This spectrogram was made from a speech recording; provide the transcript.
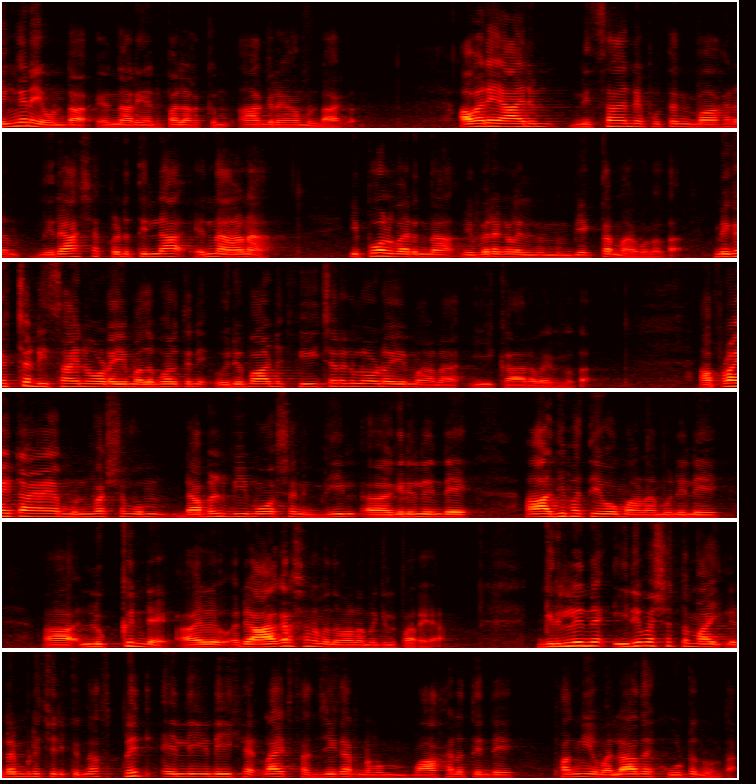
എങ്ങനെയുണ്ട് എന്നറിയാൻ പലർക്കും ആഗ്രഹമുണ്ടാകും. അവരെ ആരും നിസാന്റെ പുത്തൻ വാഹനം നിരാശപ്പെടുത്തില്ല എന്നാണ് ഇപ്പോൾ വരുന്ന വിവരങ്ങളിൽ നിന്നും വ്യക്തമാകുന്നത്. മികച്ച ഡിസൈനോടെയും അതുപോലെ തന്നെ ഒരുപാട് ഫീച്ചറുകളോടെയുമാണ് ഈ കാർ വരുന്നത്. അപ്രൈറ്റായ മുൻവശവും ഡബിൾ വി മോഷൻ ഗ്രിൽ ഗ്രില്ലിന്റെ ആധിപത്യവുമാണ് മുന്നിലെ ലുക്കിന്റെ ഒരു ആകർഷണമെന്ന് വേണമെങ്കിൽ പറയാം. ഗ്രില്ലിന് ഇരുവശത്തുമായി ഇടം പിടിച്ചിരിക്കുന്ന split L E D headlight സജ്ജീകരണവും വാഹനത്തിന്റെ ഭംഗി വല്ലാതെ കൂട്ടുന്നുണ്ട്.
